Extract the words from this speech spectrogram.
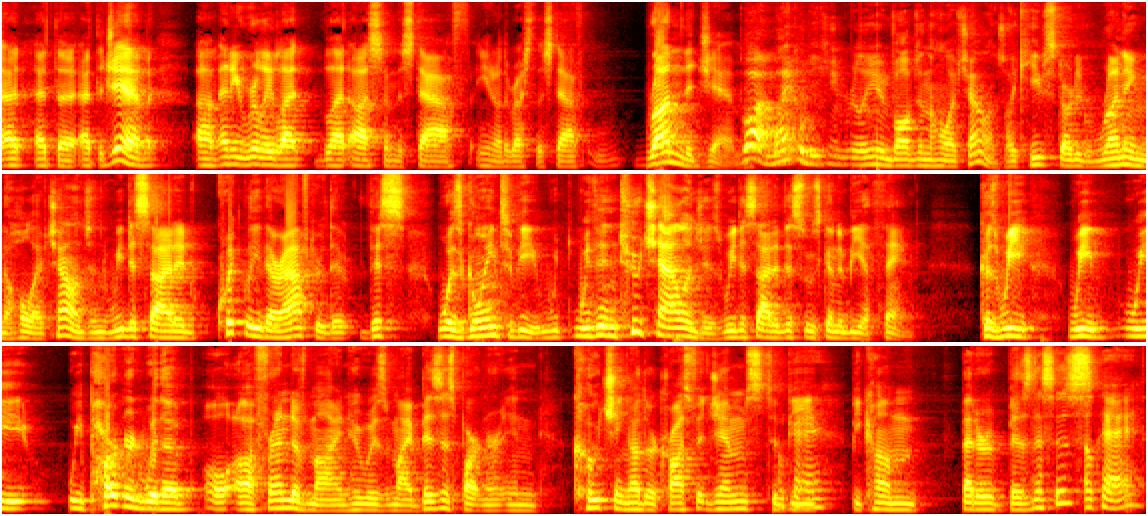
at, at the at the gym, um, and he really let let us and the staff, you know, the rest of the staff, run the gym. But Michael became really involved in the Whole Life Challenge. Like he started running the Whole Life Challenge, and we decided quickly thereafter that this was going to be within two challenges. We decided this was going to be a thing because we we we we partnered with a a friend of mine who was my business partner in coaching other CrossFit gyms to Okay. be become better businesses. okay.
